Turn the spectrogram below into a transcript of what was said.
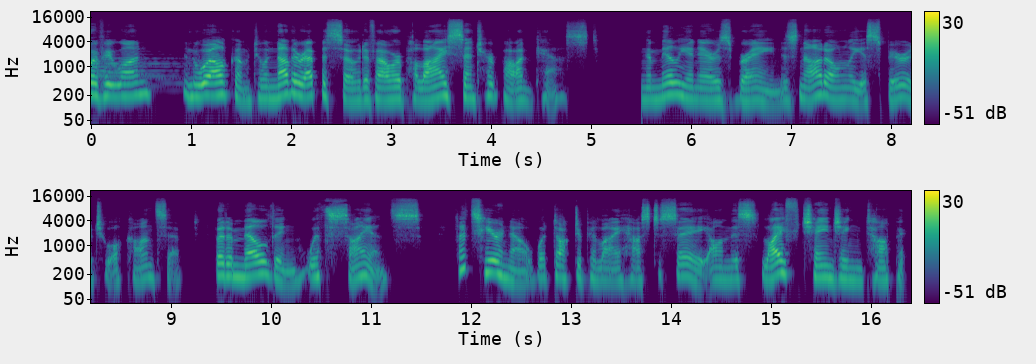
everyone, and welcome to another episode of our Pillai Center podcast. A millionaire's brain is not only a spiritual concept, but a melding with science. Let's hear now what Dr. Pillai has to say on this life changing topic.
